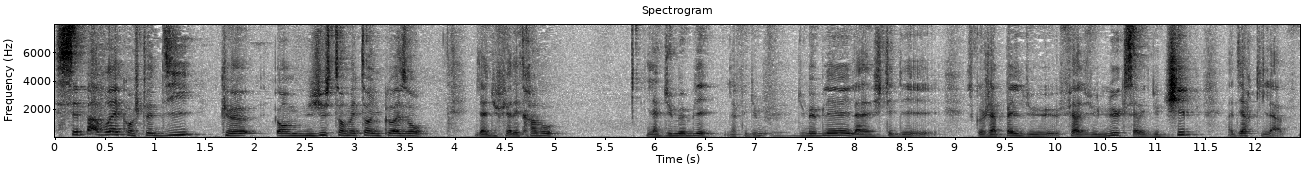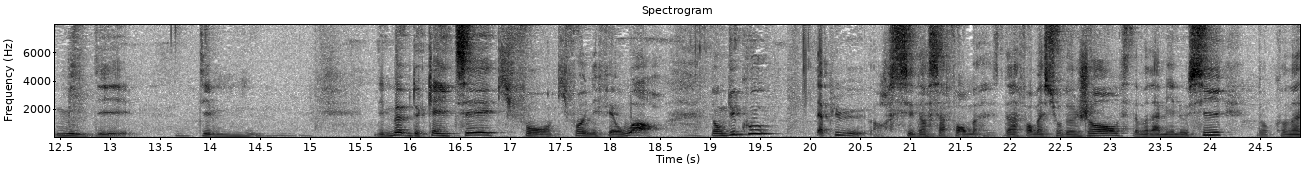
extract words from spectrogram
c'est pas vrai quand je te dis que juste en mettant une cloison, il a dû faire des travaux. Il a dû meubler. Il a fait du, du meubler, il a acheté des, ce que j'appelle du, faire du luxe avec du cheap, c'est-à-dire qu'il a mis des des meubles de qualité qui font, qui font un effet wow. Donc du coup, la plus, c'est dans sa forme, dans la formation de jambes, c'est dans la mienne aussi. Donc on, a,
